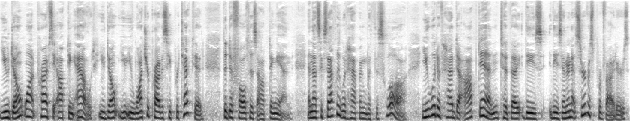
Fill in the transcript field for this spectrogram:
you don't want privacy opting out. You don't you, you want your privacy protected. The default is opting in. And that's exactly what happened with this law. You would have had to opt in to the, these these internet service providers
